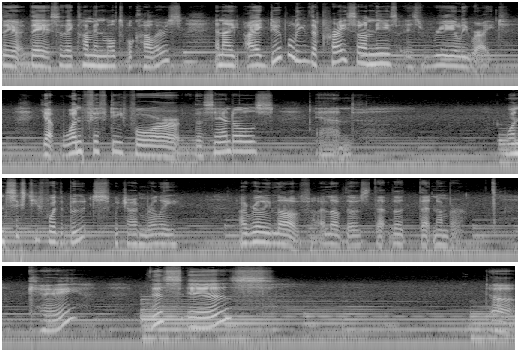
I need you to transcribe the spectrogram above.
they they so they come in multiple colors. And I I do believe the price on these is really right. Yep 150 for the sandals and 160 for the boots which I'm really I really love. I love those that that, that number. Okay this is uh,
